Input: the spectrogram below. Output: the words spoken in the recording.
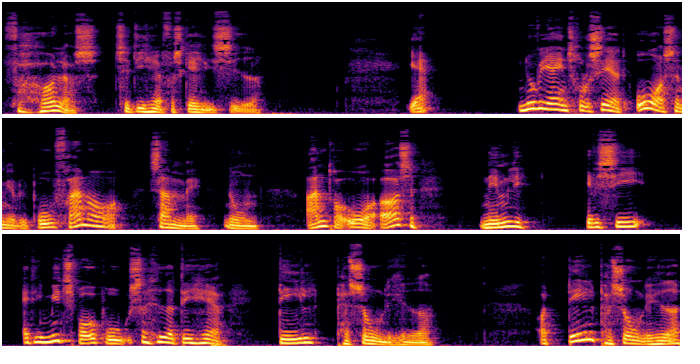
forholde os til de her forskellige sider? Ja, nu vil jeg introducere et ord, som jeg vil bruge fremover, sammen med nogle andre ord også, nemlig, jeg vil sige, at i mit sprogbrug, så hedder det her delpersonligheder. Og delpersonligheder,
